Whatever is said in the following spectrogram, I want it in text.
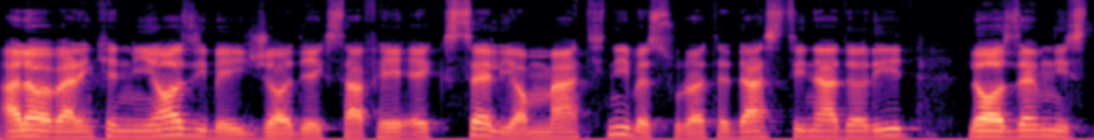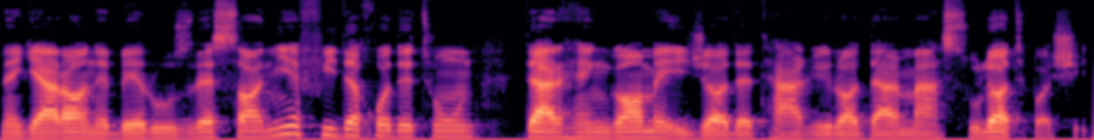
علاوه بر اینکه نیازی به ایجاد یک صفحه اکسل یا متنی به صورت دستی ندارید لازم نیست نگران به روز رسانی feed خودتون در هنگام ایجاد تغییرات در محصولات باشید.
